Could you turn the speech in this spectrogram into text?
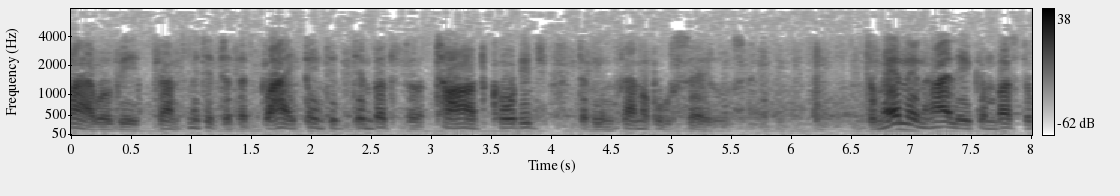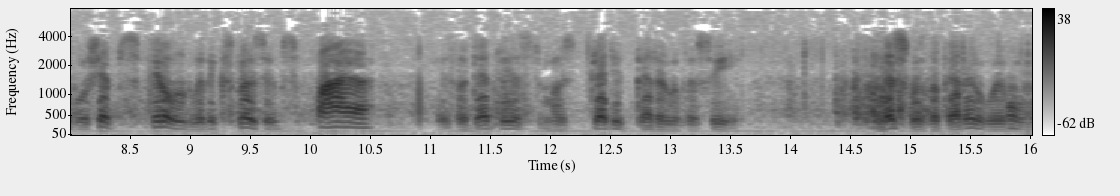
fire will be transmitted to the dry painted timber, to the tarred cordage, to the inflammable sails. To men in highly combustible ships filled with explosives, fire is the deadliest and most dreaded peril of the sea. And this was the peril we all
